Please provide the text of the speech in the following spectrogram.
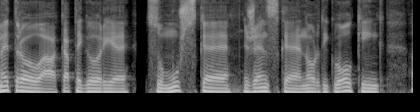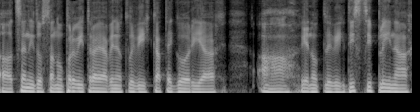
metrov a kategórie sú mužské, ženské, Nordic Walking. Ceny dostanú prvý traja v jednotlivých kategóriách a v jednotlivých disciplínach.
